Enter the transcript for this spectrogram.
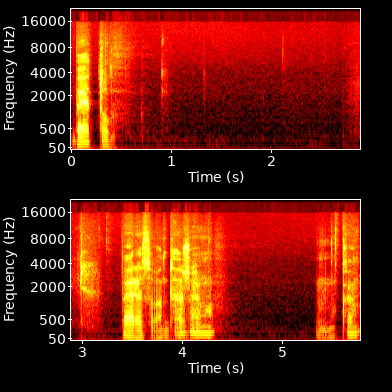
B2. Перезавантажуємо. Ну-ка.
